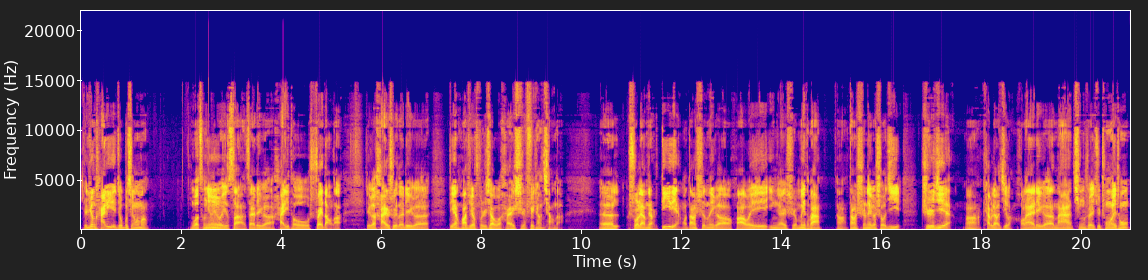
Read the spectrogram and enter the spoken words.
这扔海里就不行了吗？我曾经有一次啊，在这个海里头摔倒了，这个海水的这个电化学腐蚀效果还是非常强的。呃，说两点，第一点，我当时那个华为应该是 Mate 八啊，当时那个手机直接啊开不了机了。后来这个拿清水去冲了一冲，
